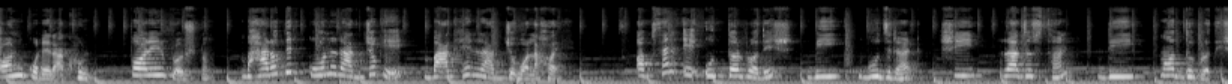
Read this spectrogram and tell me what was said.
অন করে রাখুন। পরের প্রশ্ন, ভারতের কোন রাজ্যকে বাঘের রাজ্য বলা হয়? Option A, Uttar Pradesh, B, Gujarat, C, Rajasthan, D, Madhya Pradesh.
